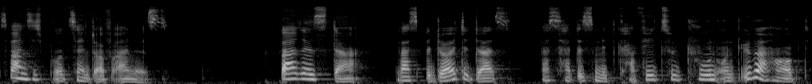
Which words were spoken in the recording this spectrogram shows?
20% auf alles. Barista. Was bedeutet das? Was hat es mit Kaffee zu tun und überhaupt?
